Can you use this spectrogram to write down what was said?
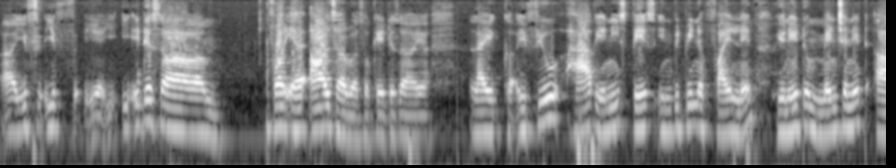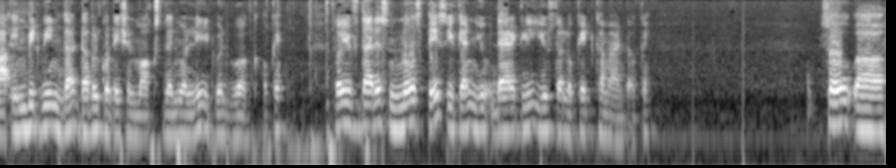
uh, if if it is um, for all servers okay? It is a like if you have any space in between a file name you need to mention it uh, in between the double quotation marks. Then only it will work okay? So if there is no space you can you directly use the locate command okay so uh,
